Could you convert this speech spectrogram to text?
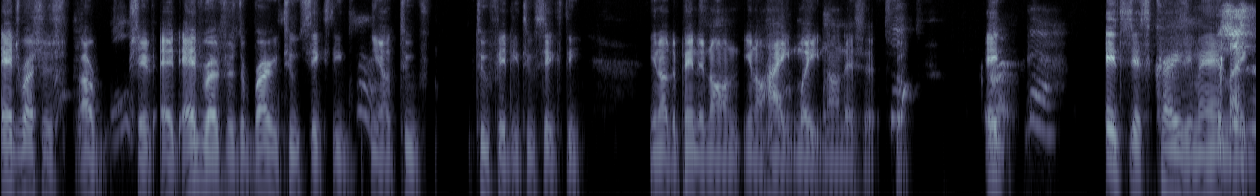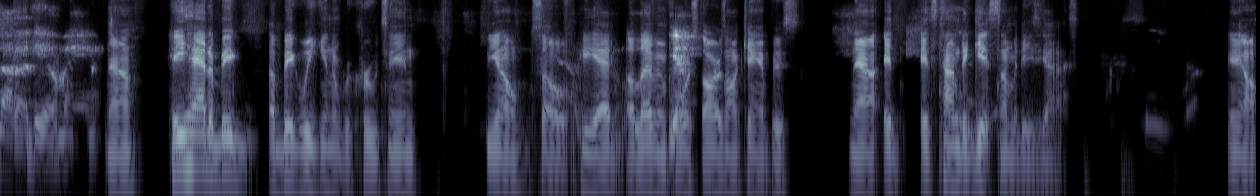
edge rushers are shit. Ed, edge rushers are probably two sixty. You know, two 250, 260. You know, depending on you know height and weight and all that shit. So it it's just crazy, man. It's like just not ideal, man. no, he had a big a big weekend of recruiting, you know, so he had 11 Yeah. four stars on campus. Now it it's time to get some of these guys. You know,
